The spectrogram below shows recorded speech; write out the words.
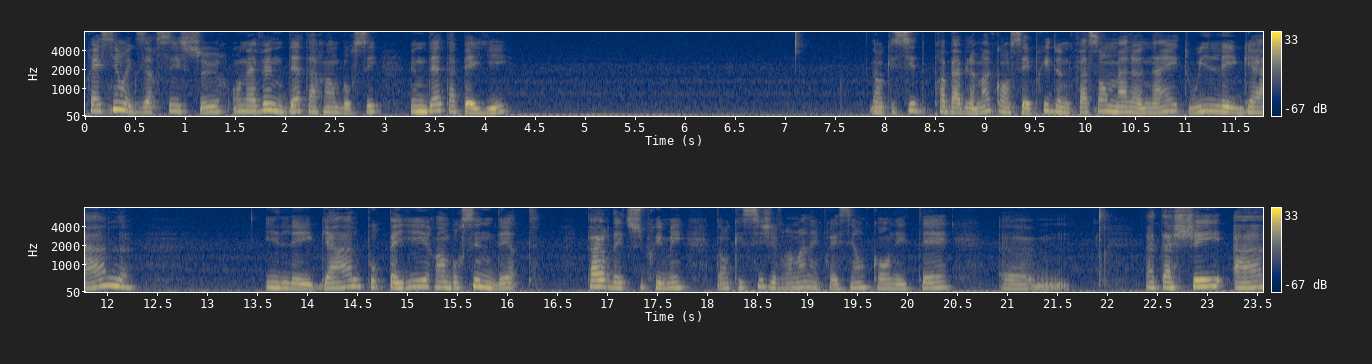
Pression exercée sur, on avait une dette à rembourser, une dette à payer. Donc ici, probablement qu'on s'est pris d'une façon malhonnête ou illégale, illégale pour payer, rembourser une dette. Peur d'être supprimé. Donc ici, j'ai vraiment l'impression qu'on était euh, attaché à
